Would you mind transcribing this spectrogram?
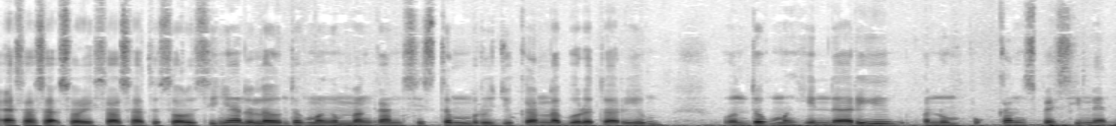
eh, salah, sorry, salah satu solusinya adalah untuk mengembangkan sistem merujukan laboratorium untuk menghindari penumpukan spesimen.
